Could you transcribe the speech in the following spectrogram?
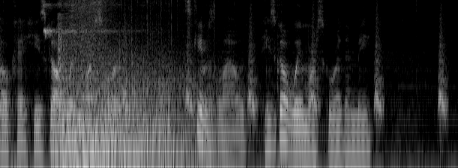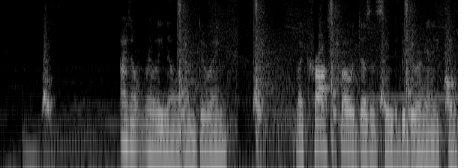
Okay, he's got way more score than This game is loud. He's got way more score than me. I don't really know what I'm doing. My crossbow doesn't seem to be doing anything.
